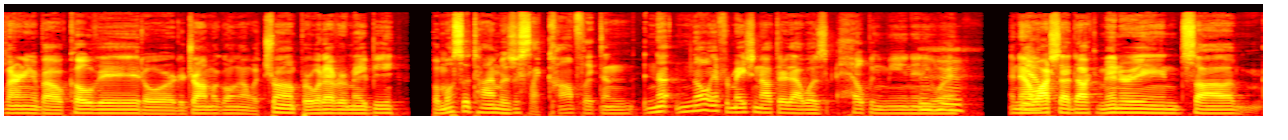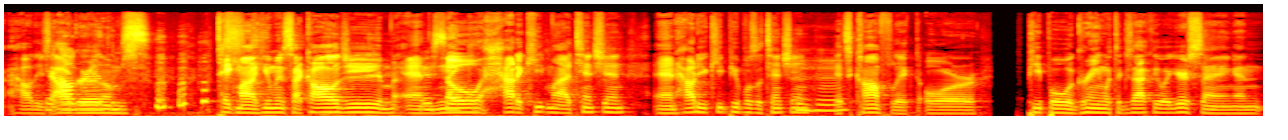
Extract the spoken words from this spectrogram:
learning about COVID or the drama going on with Trump or whatever it may be. But most of the time, it was just like conflict and no, no information out there that was helping me in any way. And then I Yep. watched that documentary and saw how these Your algorithms. take my human psychology and, and know how to keep my attention. And how do you keep people's attention? Mhm. it's conflict or people agreeing with exactly what you're saying. And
